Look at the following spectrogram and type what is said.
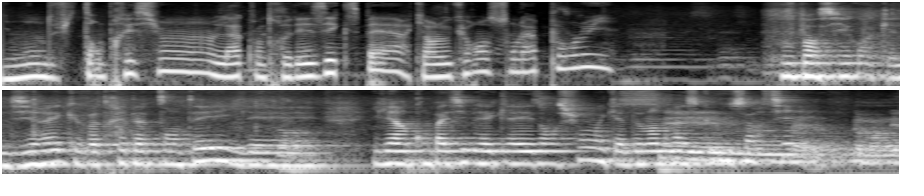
Il monte vite en pression, là contre des experts qui en l'occurrence sont là pour lui. Vous pensiez quoi Qu'elle dirait que votre état de santé il est, il est incompatible avec la détention et qu'elle demanderait à ce que vous sortiez? Mais vous demandez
